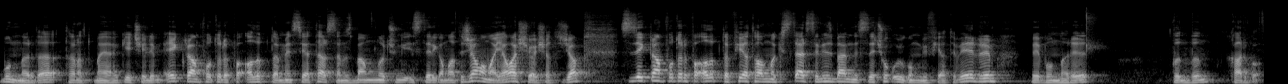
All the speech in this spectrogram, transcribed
Bunları da tanıtmaya geçelim. Ekran fotoğrafı alıp da mesaj atarsanız ben bunları çünkü Instagram atacağım ama yavaş yavaş atacağım. Siz ekran fotoğrafı alıp da fiyat almak isterseniz ben de size çok uygun bir fiyatı veririm ve bunları vın vın kargo.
